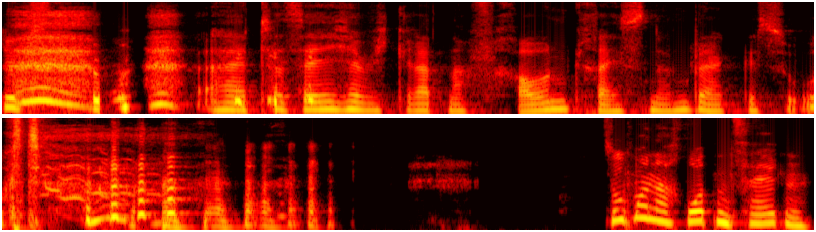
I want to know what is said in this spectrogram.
Äh, tatsächlich habe ich gerade nach Frauenkreis Nürnberg gesucht. Such mal nach roten Zelten.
